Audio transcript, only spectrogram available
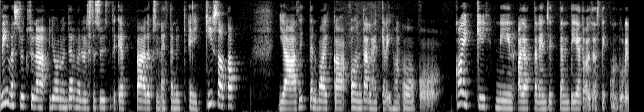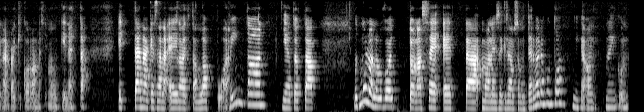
viime syksynä jouduin terveydellisistä syistä tekemään päätöksen, että nyt ei kisata. Ja sitten vaikka on tällä hetkellä ihan ok kaikki, niin ajattelin sitten tietoisesti, kun tuli nämä kaikki koronat ja muutkin, että, että tänä kesänä ei laiteta lappua rintaan. Ja tota, mutta mulla on ollut voittona se, että mä oon ensinnäkin saanut sen mun terveydenkuntoon, mikä on niin kun,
